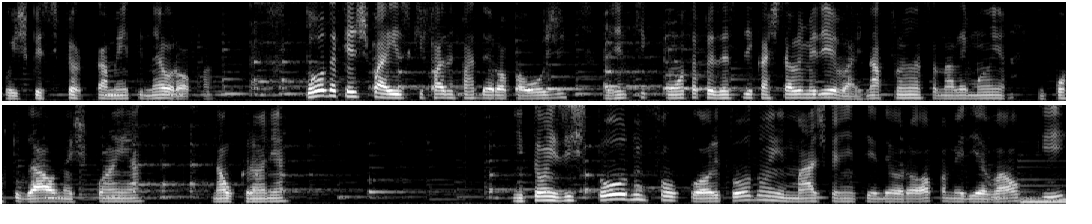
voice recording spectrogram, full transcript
foi especificamente na Europa todos aqueles países que fazem parte da Europa hoje, a gente conta a presença de castelos medievais. Na França, na Alemanha, em Portugal, na Espanha, na Ucrânia. Então existe todo um folclore, toda uma imagem que a gente tem da Europa medieval que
